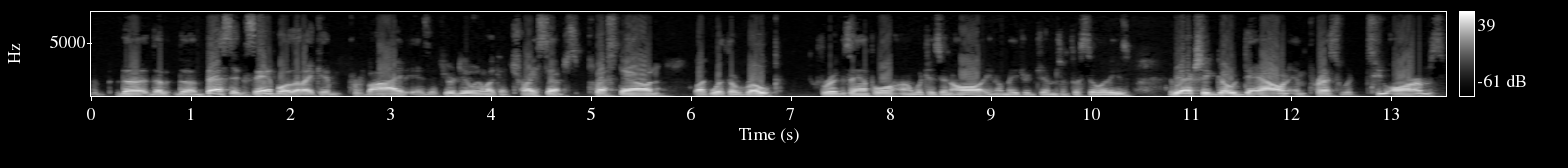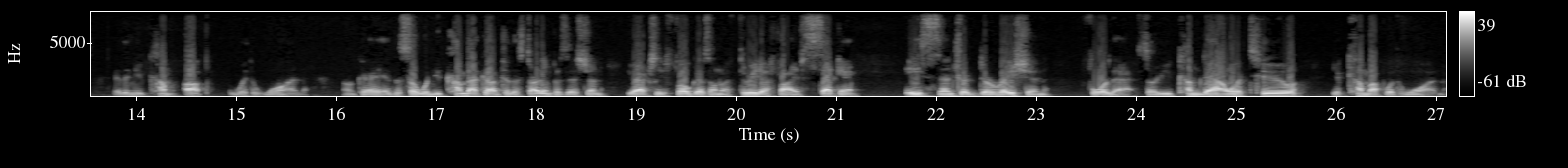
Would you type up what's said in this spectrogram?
the, the, the best example that I can provide is if you're doing like a triceps press down, like with a rope, for example, um, which is in all you know major gyms and facilities. If you actually go down and press with two arms, and then you come up with one. Okay, and so when you come back up to the starting position, you actually focus on a three to five second eccentric duration for that. So you come down with two, you come up with one.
